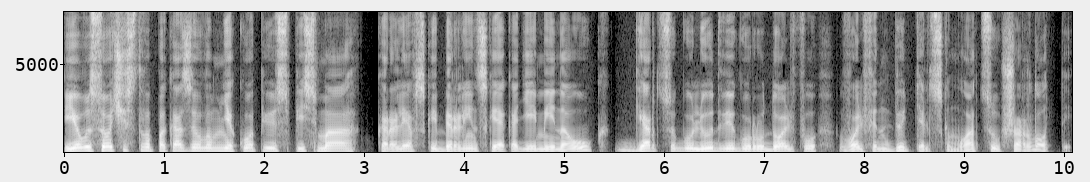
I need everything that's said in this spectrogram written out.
Ее высочество показывало мне копию с письма Королевской Берлинской академии наук герцогу Людвигу Рудольфу Вольфенбюттельскому, отцу Шарлотты.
